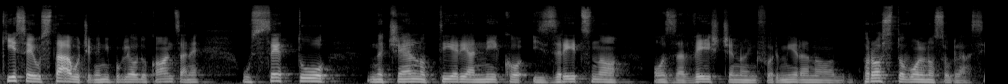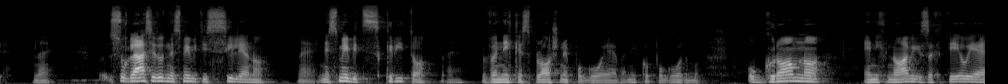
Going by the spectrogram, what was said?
kje se je ustavil, če ga ni pogledal do konca. Ne, vse to načelno terja neko izredno ozaveščeno, informirano, prostovoljno soglasje. Ne. Soglasje tudi ne sme biti siljeno, ne, ne sme biti skrito ne, v neke splošne pogoje, v neko pogodbo. Ogromno enih novih zahtev je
